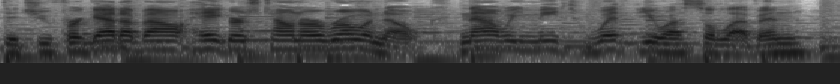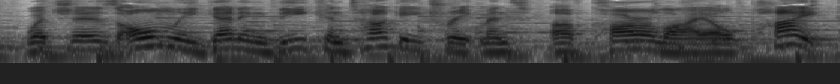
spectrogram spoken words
Did you forget about Hagerstown or Roanoke? Now we meet with US 11, which is only getting the Kentucky treatment of Carlisle Pike.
